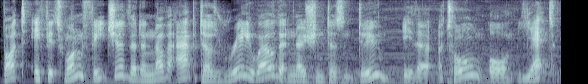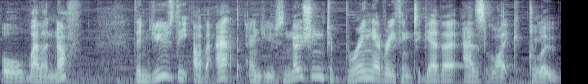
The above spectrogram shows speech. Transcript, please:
But if it's one feature that another app does really well that Notion doesn't do, either at all, or yet, or well enough, then use the other app and use Notion to bring everything together as like glue.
